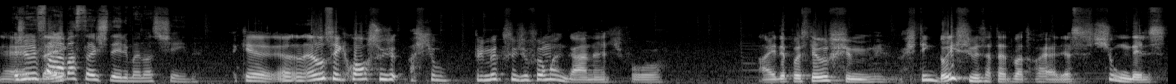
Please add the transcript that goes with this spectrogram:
É, eu já ouvi daí... falar bastante dele, mas não assisti ainda. É que eu, eu não sei qual surgiu. Acho que o primeiro que surgiu foi o mangá, né? Tipo. Aí depois tem o filme. Acho que tem dois filmes até do Battle Royale. Eu assisti um deles.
